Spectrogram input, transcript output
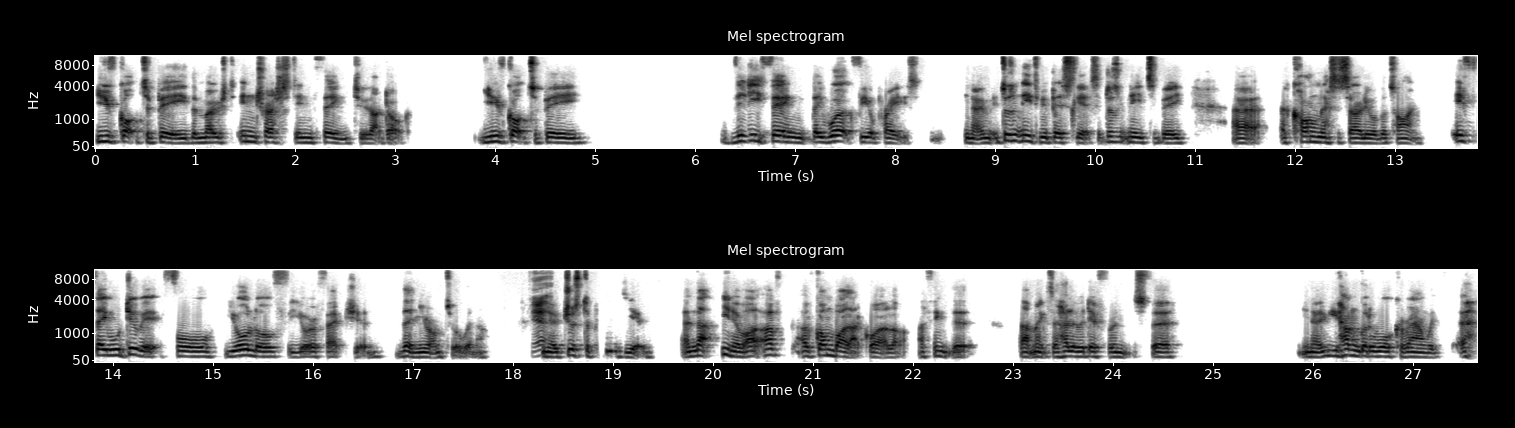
"You've got to be the most interesting thing to that dog. You've got to be the thing. They work for your praise. You know, it doesn't need to be biscuits. It doesn't need to be." uh, a Kong necessarily all the time. If they will do it for your love, for your affection, then you're onto a winner. Yeah. You know, just to please you. And that, you know, I, I've I've gone by that quite a lot. I think that that makes a hell of a difference for you know you haven't got to walk around with a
